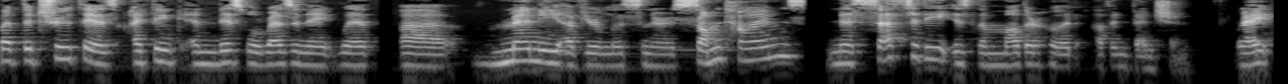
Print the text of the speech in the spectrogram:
but the truth is, I think, and this will resonate with uh, many of your listeners, sometimes necessity is the motherhood of invention, right?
